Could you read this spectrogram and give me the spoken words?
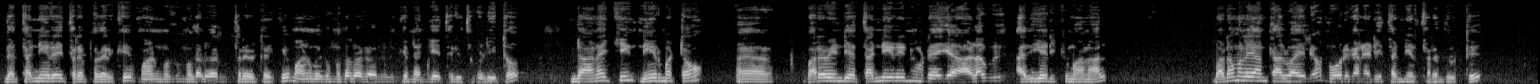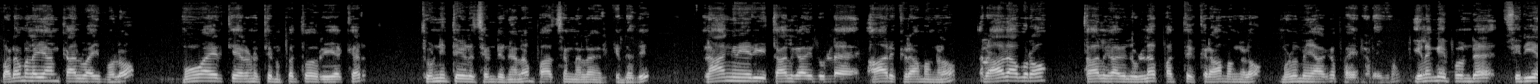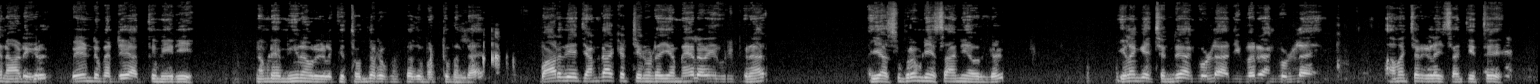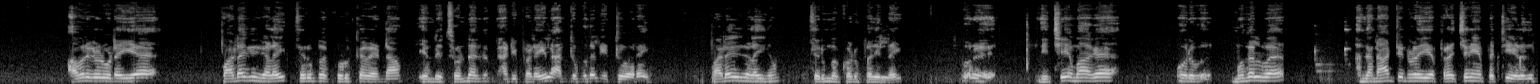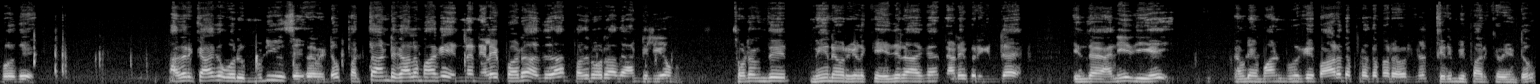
இந்த தண்ணீரை திறப்பதற்கு மாண்புமிகு முதல்வர் உத்தரவிட்டிருக்கு. மாண்புமிகு முதல்வர் அவர்களுக்கு நன்றியை தெரிவித்துக் கொள்கிட்டோம் இந்த அணைக்கு நீர்மட்டம் வர வரவேண்டிய தண்ணீரினுடைய அளவு அதிகரிக்குமானால் வடமலையான் கால்வாயிலும் நூறு கனடி தண்ணீர் திறந்துவிட்டு வடமலையான் கால்வாய் மூலம் மூவாயிரத்தி இரநூத்தி முப்பத்தோரு ஏக்கர் தொண்ணூத்தேழு சென்ட் நிலம் பாசன நிலம் இருக்கின்றது. நாங்குநேரி தாலுகாவில் உள்ள ஆறு கிராமங்களும் ராதாபுரம் தாலுகாவில் உள்ள பத்து கிராமங்களும் முழுமையாக பயனடையும். இலங்கை போன்ற சிறிய நாடுகள் வேண்டுமென்றே அத்துமீறி நம்முடைய மீனவர்களுக்கு தொந்தரவு கொடுப்பது மட்டுமல்ல பாரதிய ஜனதா கட்சியினுடைய மேலவை உறுப்பினர் ஐயா சுப்பிரமணிய சாமி அவர்கள் இலங்கை சென்று அங்குள்ள அதிபர் அங்குள்ள அமைச்சர்களை சந்தித்து அவர்களுடைய படகுகளை திரும்ப கொடுக்க வேண்டாம் என்று சொன்னதன் அடிப்படையில் அன்று முதல் இன்று வரை படகுகளையும் திரும்ப கொடுப்பதில்லை. ஒரு நிச்சயமாக ஒரு முதல்வர் அந்த நாட்டினுடைய பிரச்சனையை பற்றி எழுதும்போது அதற்காக ஒரு முடிவு செய்ய வேண்டும். பத்தாண்டு காலமாக என்ன நிலைப்பாடோ அதுதான் பதினோராவது ஆண்டிலையும் தொடர்ந்து மீனவர்களுக்கு எதிராக நடைபெறுகின்ற இந்த அநீதியை நம்முடைய மாண்புமிகு பாரத பிரதமர் அவர்கள் திரும்பி பார்க்க வேண்டும்.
